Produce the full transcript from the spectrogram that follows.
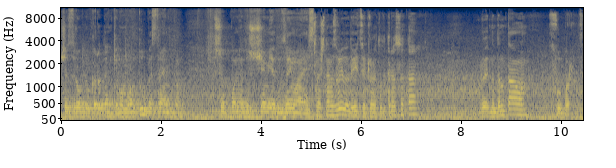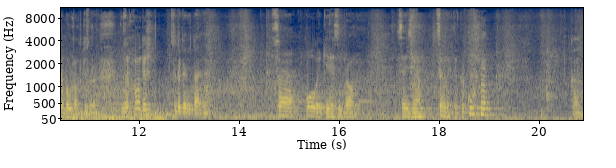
Ще зроблю коротенький вам румтур бистренько, щоб поняти, з чим я тут займаюся. Почнемо з виду, дивіться, яка тут красота. Видно Донтаун. Супер. Це балкон такий зробив. Заходиш, це така вітальня. Це пол, який я зібрав. Це зняв. Це в них така кухня. Показую.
